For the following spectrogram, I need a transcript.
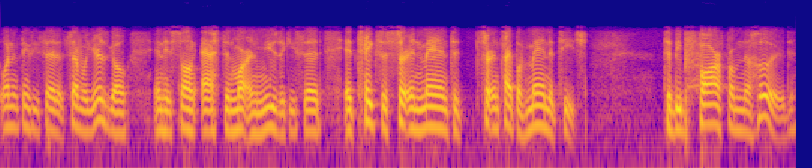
one of the things he said several years ago in his song Aston Martin Music, he said it takes a certain man to certain type of man to teach, to be far from the hood,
